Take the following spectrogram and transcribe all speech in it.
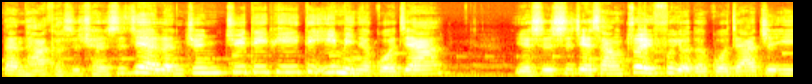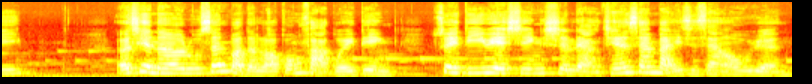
但它可是全世界人均 GDP 第一名的国家，也是世界上最富有的国家之一。而且呢，卢森堡的劳工法规定，最低月薪是两千三百一十三欧元，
